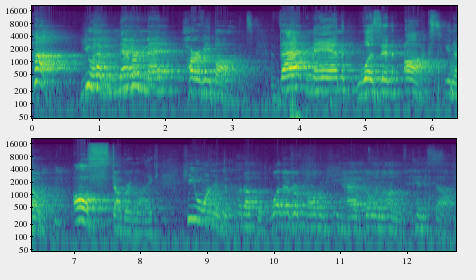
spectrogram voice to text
Ha! You have never met Harvey Bonds. That man was an ox, you know, all stubborn like. He wanted to put up with whatever problem he had going on with himself.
